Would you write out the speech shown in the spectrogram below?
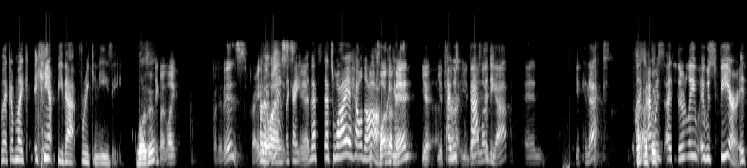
Like I'm like, it can't be that freaking easy. was it? but like, but it is, right? But it was. Like I, mean, that's that's why I held you off. plug like them I, in, you you I turn was it, you download the app, and you connect. I- Like I I, think- was, I literally, it was fear. It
